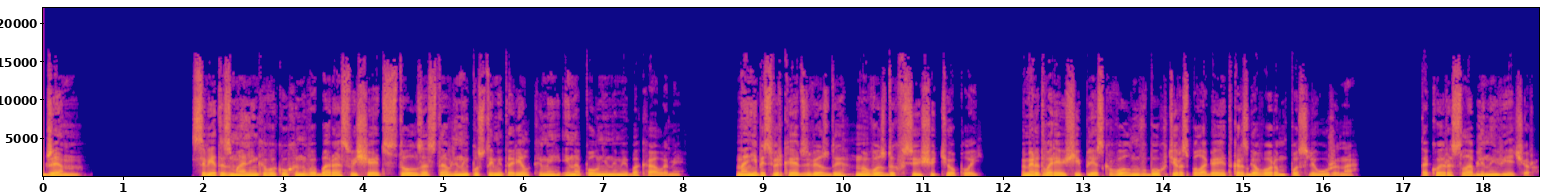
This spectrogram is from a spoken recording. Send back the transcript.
Джен. Свет из маленького кухонного бара освещает стол, заставленный пустыми тарелками и наполненными бокалами. На небе сверкают звезды, но воздух все еще теплый. Умиротворяющий плеск волн в бухте располагает к разговорам после ужина. Такой расслабленный вечер.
